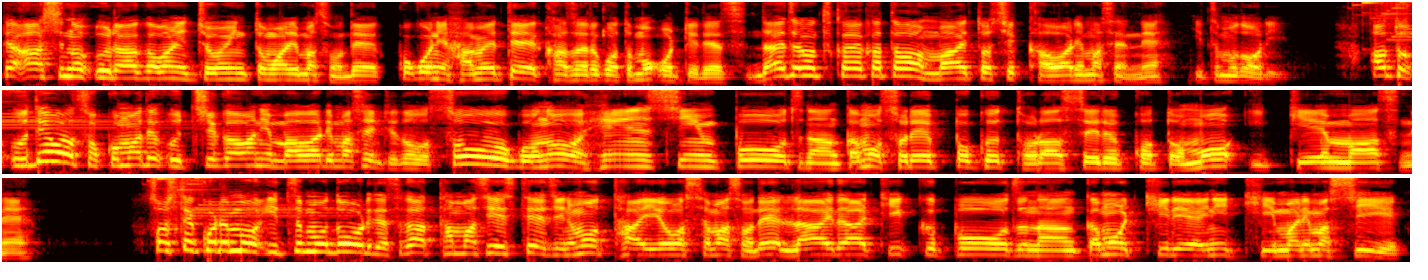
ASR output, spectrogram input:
で、足の裏側にジョイントもありますので、ここにはめて飾ることも OK です。台座の使い方は毎年変わりませんね。いつも通り。あと腕はそこまで内側に曲がりませんけど、相互の変身ポーズなんかもそれっぽく取らせることもいけますね。そしてこれもいつも通りですが、魂ステージにも対応してますので、ライダーキックポーズなんかも綺麗に決まりますし、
